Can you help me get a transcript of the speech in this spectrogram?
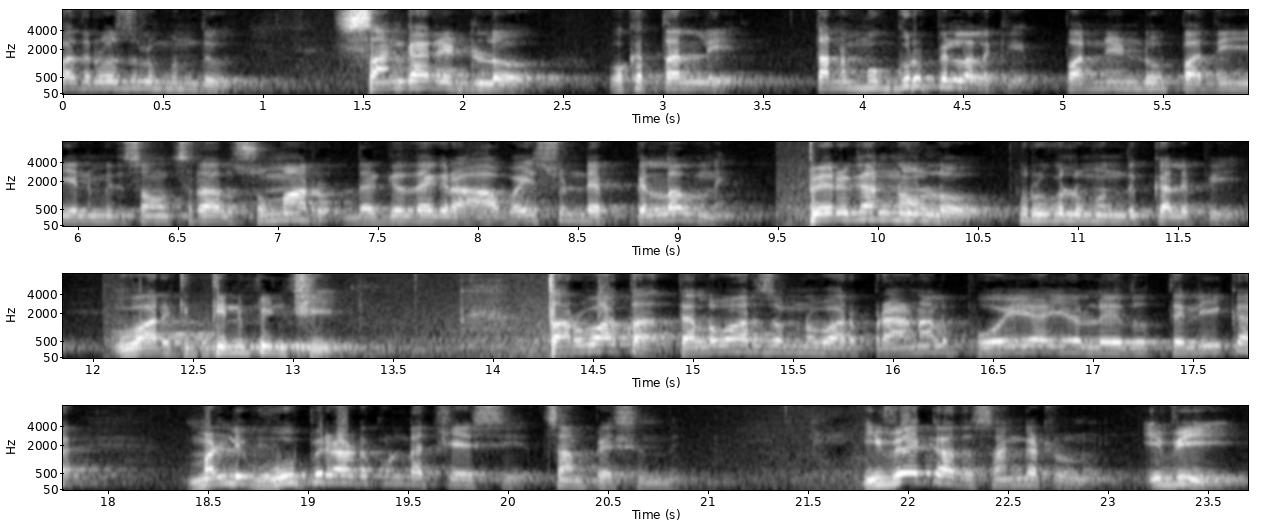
పది రోజుల ముందు సంగారెడ్డిలో ఒక తల్లి తన ముగ్గురు పిల్లలకి పన్నెండు పది ఎనిమిది సంవత్సరాలు సుమారు దగ్గర దగ్గర ఆ వయసుండే పిల్లల్ని పెరుగన్నంలో పురుగుల ముందు కలిపి వారికి తినిపించి తర్వాత తెల్లవారుజామున వారి ప్రాణాలు పోయాయో లేదో తెలియక మళ్ళీ ఊపిరాడకుండా చేసి చంపేసింది. ఇవే కాదు సంఘటనలు. ఇవి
